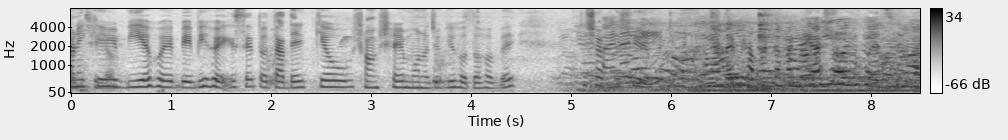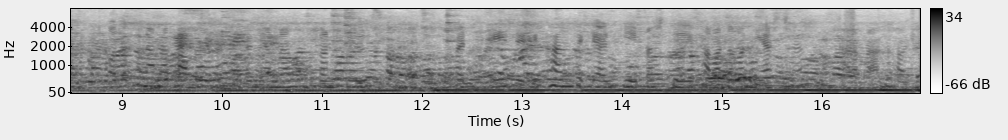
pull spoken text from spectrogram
অনেকের বিয়ে হয়ে বেবি হয়ে গেছে তো তাদেরকেও সংসারে মনোযোগী হতে হবে। তো সব কিছুই আমাদের খাবার দাবার দেওয়া শুরু হয়েছে কতক্ষণ আমরা পাবো আমরা এই যে এখান থেকে আর কি এই পাশ থেকে খাবার দাবার নিয়ে আসছে আর আমরা খাওয়া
